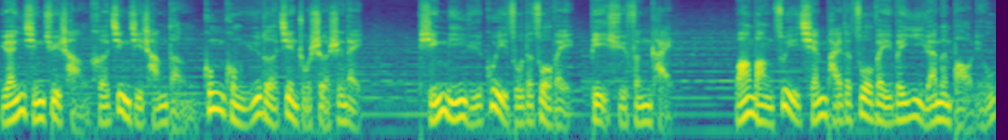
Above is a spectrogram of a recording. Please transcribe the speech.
圆形剧场和竞技场等公共娱乐建筑设施内，平民与贵族的座位必须分开，往往最前排的座位为议员们保留。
